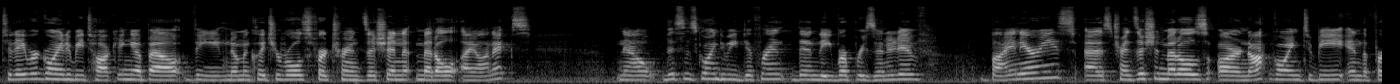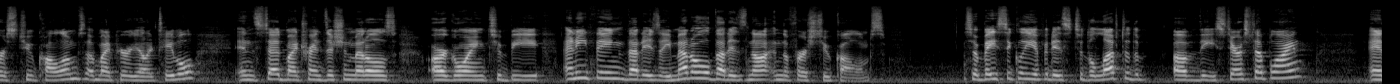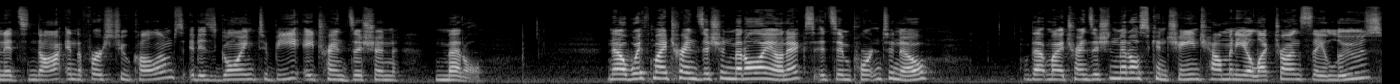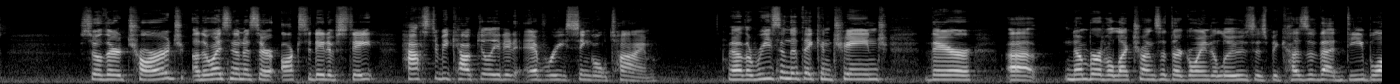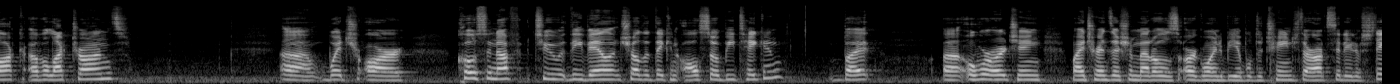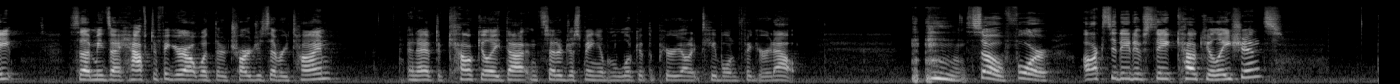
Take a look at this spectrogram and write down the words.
Today we're going to be talking about the nomenclature rules for transition metal ionics. Now, this is going to be different than the representative binaries, as transition metals are not going to be in the first two columns of my periodic table. Instead, my transition metals are going to be anything that is a metal that is not in the first two columns. So basically, if it is to the left of the, of the stair-step line, and it's not in the first two columns, it is going to be a transition metal. Now with my transition metal ionics, it's important to know that my transition metals can change how many electrons they lose. So their charge, otherwise known as their oxidative state, has to be calculated every single time. Now the reason that they can change their uh, number of electrons that they're going to lose is because of that D block of electrons, uh, which are close enough to the valence shell that they can also be taken, but uh, overarching, my transition metals are going to be able to change their oxidative state. So that means I have to figure out what their charge is every time, and I have to calculate that instead of just being able to look at the periodic table and figure it out. so for oxidative state calculations,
